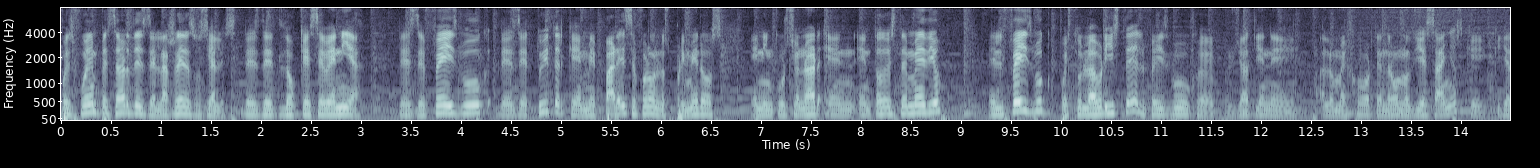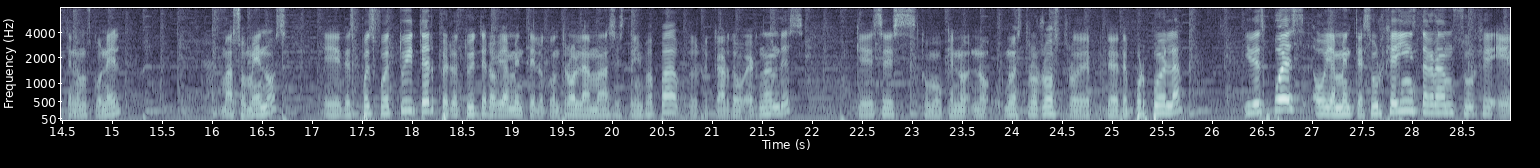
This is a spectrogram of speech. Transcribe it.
pues fue empezar desde las redes sociales, desde lo que se venía, desde Facebook, desde Twitter, que me parece fueron los primeros en incursionar en, todo este medio. El Facebook, pues tú lo abriste, el Facebook eh, pues ya tiene, a lo mejor tendrá unos 10 años que, ya tenemos con él, más o menos. Eh, después fue Twitter, pero Twitter obviamente lo controla más este, mi papá, Ricardo Hernández, que ese es como que nuestro rostro de, de Por Puebla. Y después, obviamente, surge Instagram, surge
